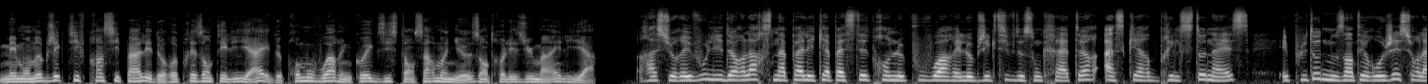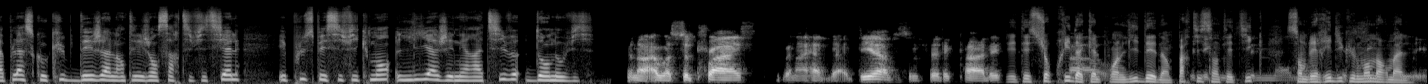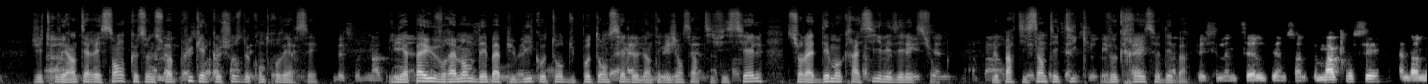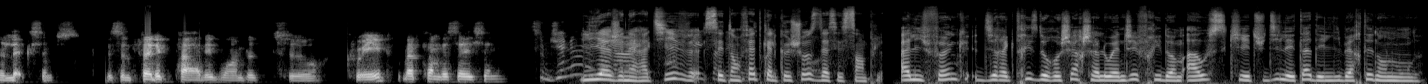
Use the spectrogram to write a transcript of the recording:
Mais mon objectif principal est de représenter l'IA et de promouvoir une coexistence harmonieuse entre les humains et l'IA. Rassurez-vous, Leader Lars n'a pas les capacités de prendre le pouvoir et l'objectif de son créateur, Askerd Brilstonaes, est plutôt de nous interroger sur la place qu'occupe déjà l'intelligence artificielle et plus spécifiquement l'IA générative dans nos vies. J'ai été surpris d'à quel point l'idée d'un parti synthétique semblait ridiculement normale. J'ai trouvé intéressant que ce ne soit plus quelque chose de controversé. Il n'y a pas eu vraiment de débat public autour du potentiel de l'intelligence artificielle sur la démocratie et les élections. Le parti synthétique veut créer ce débat. L'IA générative, c'est en fait quelque chose d'assez simple. Ali Funk, directrice de recherche à l'ONG Freedom House, qui étudie l'état des libertés dans le monde.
